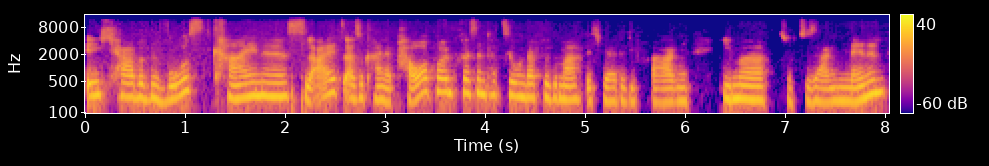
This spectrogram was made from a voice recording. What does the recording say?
Ich habe bewusst keine Slides, also keine PowerPoint-Präsentation dafür gemacht. Ich werde die Fragen immer sozusagen nennen,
